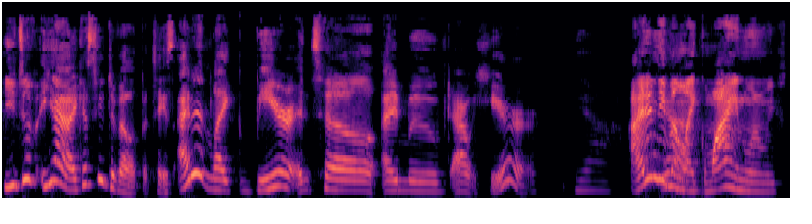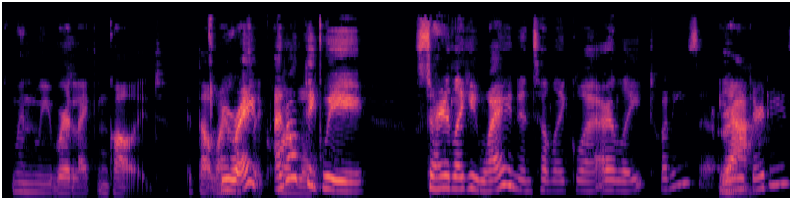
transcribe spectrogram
you do, yeah. I guess you develop a taste. I didn't like beer until I moved out here. Yeah, I didn't even Yeah. like wine when we when we were like in college. I thought wine You're was right. like I don't think we started liking wine until like what our late twenties, early Yeah. thirties.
